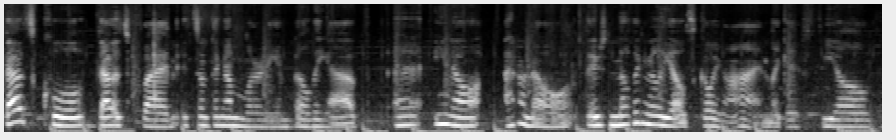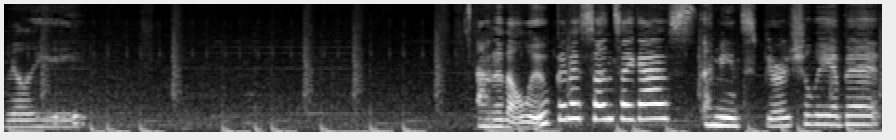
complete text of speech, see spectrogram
that's cool. That was fun. It's something I'm learning and building up. Uh, you know, I don't know. There's nothing really else going on. Like, I feel really out of the loop in a sense, I guess. I mean, spiritually a bit,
